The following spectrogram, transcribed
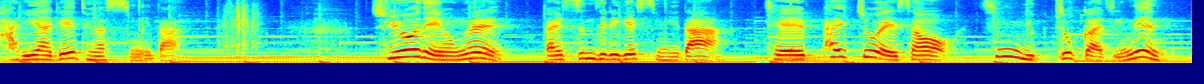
발의하게 되었습니다. 주요 내용을 말씀드리겠습니다. 제8조에서 16조까지는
